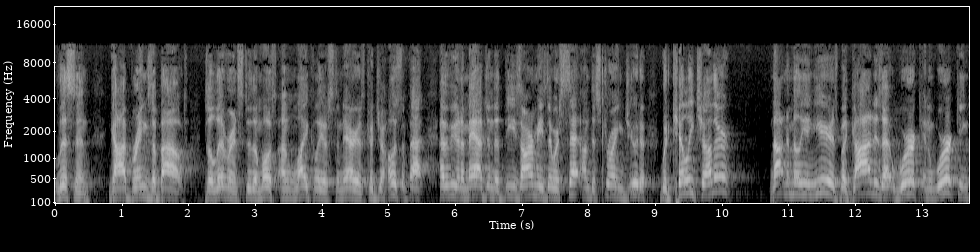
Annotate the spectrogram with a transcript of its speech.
Listen, God brings about deliverance through the most unlikely of scenarios. Could Jehoshaphat have even imagined that these armies that were set on destroying Judah would kill each other? Not in a million years, but God is at work and working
